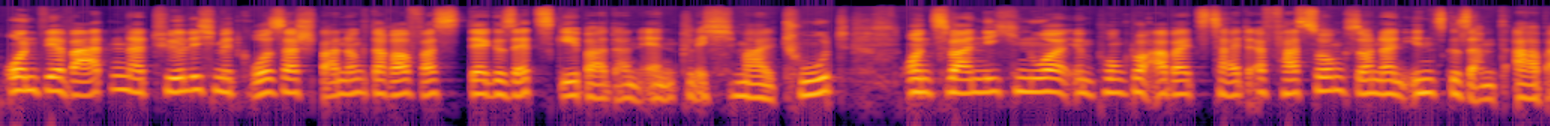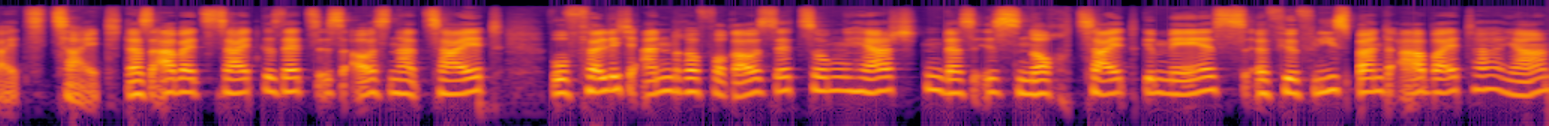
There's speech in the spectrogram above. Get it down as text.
Und wir warten natürlich mit großer Spannung darauf, was der Gesetzgeber dann endlich mal tut. Und zwar nicht nur im Punkto Arbeitszeiterfassung, sondern insgesamt Arbeitszeit. Das Arbeitszeitgesetz ist aus einer Zeit, wo völlig andere Voraussetzungen herrschten. Das ist noch zeitgemäß äh, für Fließbandarbeiter, ja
